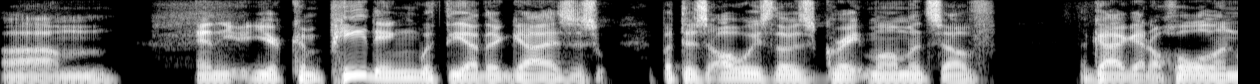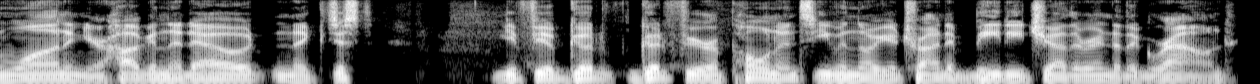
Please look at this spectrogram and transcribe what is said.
um, and you- you're competing with the other guys. As, but there's always those great moments of a guy got a hole in one, and you're hugging it out, and like just you feel good good for your opponents, even though you're trying to beat each other into the ground,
